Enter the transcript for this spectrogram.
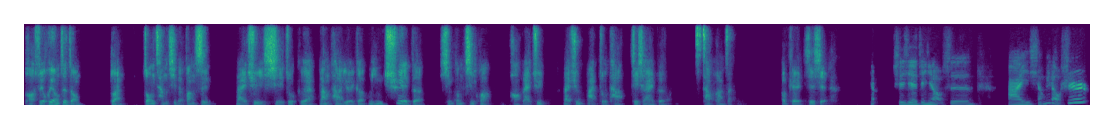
好，所以会用这种短、中、长期的方式来去协助个案，让他有一个明确的行动计划，好，来去来去满足他接下来的。职场发展，OK，谢谢。谢谢金星老师，哎，小米老师，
